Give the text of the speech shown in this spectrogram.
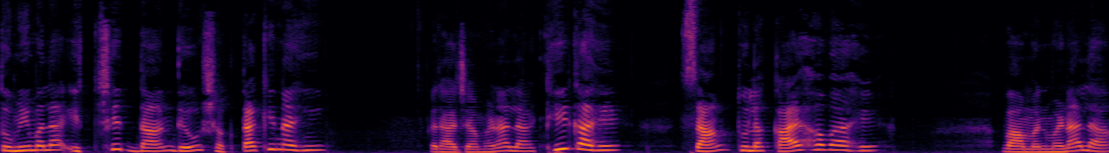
तुम्ही मला इच्छित दान देऊ शकता की नाही. राजा म्हणाला ठीक आहे सांग तुला काय हवं आहे. वामन म्हणाला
